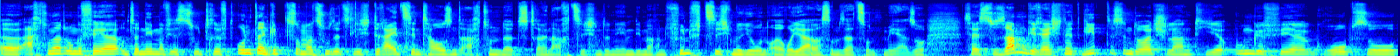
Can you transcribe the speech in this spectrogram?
äh, 800 ungefähr Unternehmen, auf die das zutrifft. Und dann gibt es nochmal zusätzlich 13.883 Unternehmen, die machen 50 Millionen Euro Jahresumsatz und mehr. So, das heißt, zusammengerechnet gibt es in Deutschland hier ungefähr grob so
